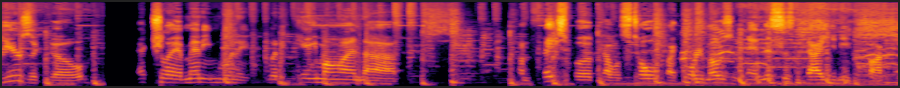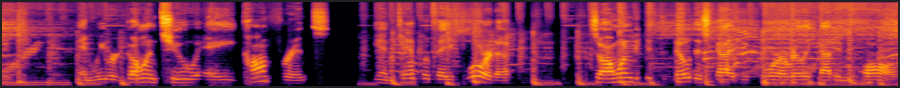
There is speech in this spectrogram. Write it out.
years ago Actually, I met him when it when it came on uh, on Facebook. I was told by Corey Mosley, "Man, this is the guy you need to talk to." And we were going to a conference in Tampa Bay, Florida. So I wanted to get to know this guy before I really got involved.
